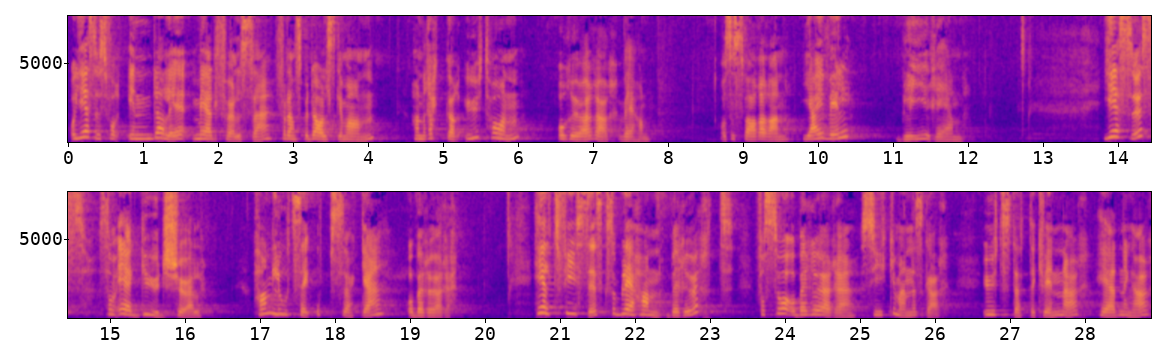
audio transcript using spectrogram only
Og Jesus får inderlig medfølelse for den spedalske mannen. Han rekker ut hånden og rører ved ham. Og så svarer han, 'Jeg vil bli ren'. Jesus, som er Gud sjøl, han lot seg oppsøke og berøre. Helt fysisk så ble han berørt, for så å berøre syke mennesker utstøtte kvinner, hedninger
